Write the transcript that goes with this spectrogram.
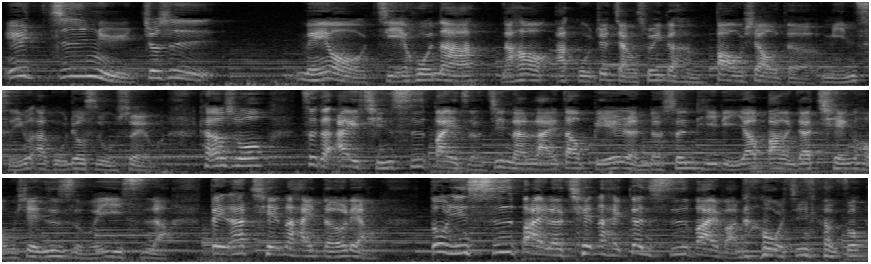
因为织女就是。没有结婚啊，然后阿古就讲出一个很爆笑的名词，因为阿古六十五岁嘛，他就说这个爱情失败者竟然来到别人的身体里要帮人家牵红线是什么意思啊？被他牵了还得了？都已经失败了，签的还更失败吧？然后我心想说，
